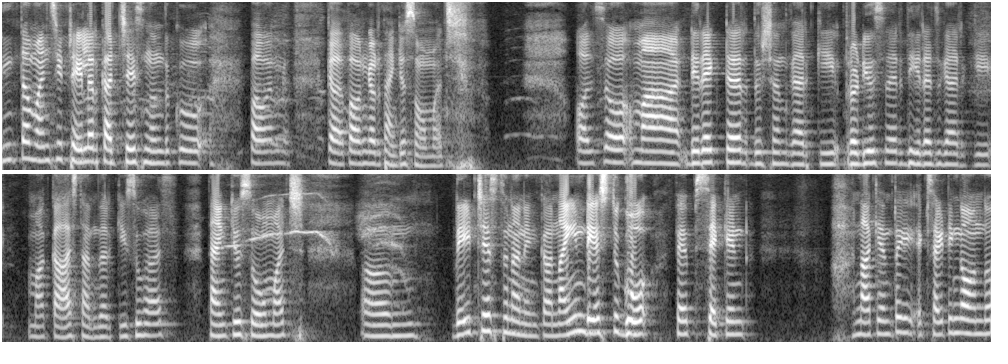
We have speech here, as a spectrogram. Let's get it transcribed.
ఇంత మంచి ట్రైలర్ కట్ చేసినందుకు పవన్ పవన్ గారు thank you so much also మా డైరెక్టర్ దుష్యంత్ గారికి ప్రొడ్యూసర్ ధీరజ్ గారికి మా కాస్ట్ అందరికీ Suhas thank you so much wait చేస్తున్నాను ఇంకా. Nine days to go Feb second నాకెంత ఎక్సైటింగ్గా ఉందో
